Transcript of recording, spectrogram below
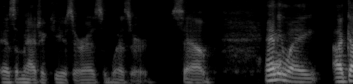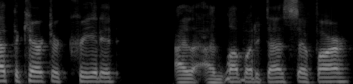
as a magic user as a wizard. So anyway, I got the character created. I, I love what it does so far.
